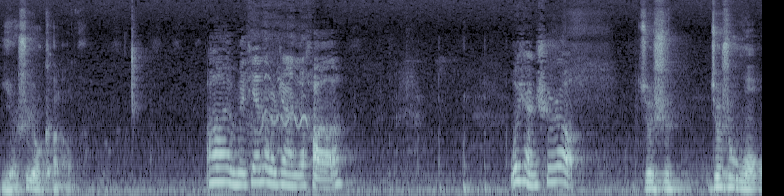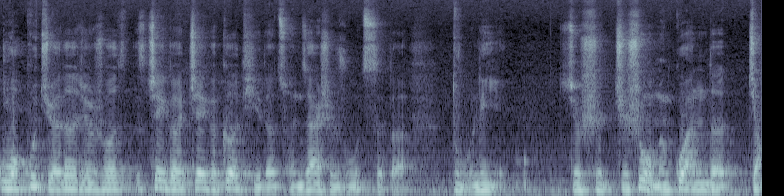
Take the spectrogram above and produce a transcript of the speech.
也是有可能的。啊，每天都是这样就好了。我想吃肉，就是就是我我不觉得就是说这个这个个体的存在是如此的独立，就是只是我们观的角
